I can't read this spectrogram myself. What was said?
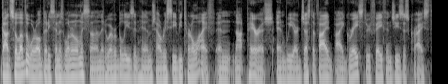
God so loved the world that he sent his one and only Son, that whoever believes in him shall receive eternal life and not perish. And we are justified by grace through faith in Jesus Christ.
